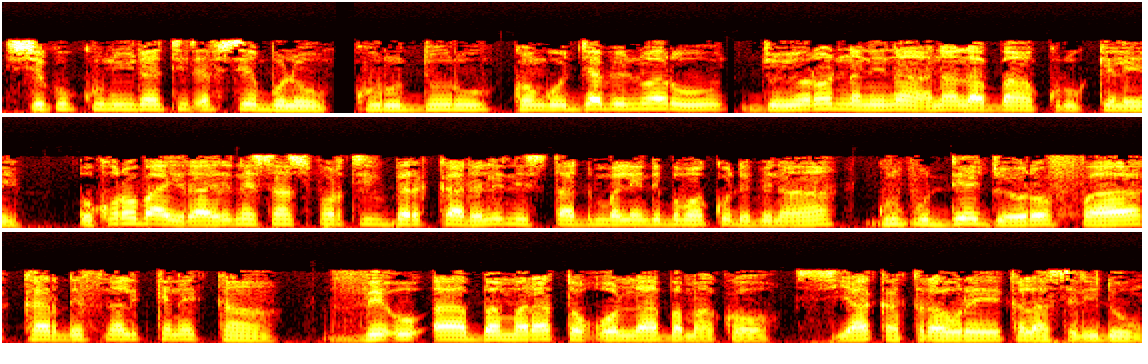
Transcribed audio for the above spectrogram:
seku kunu united fc bolo kuru duuru congo jaabi noiru jɔyɔrɔ nanina a n'a laban kuru kelen. O kɔrɔ b'a yira renaissance sportive berkane ale ni stade malien de bamako de bena gurupu d jɔyɔrɔ fa quart de finale kɛnɛ kan voa bamara tɔgɔ la bamakɔ siya ka tarawure kalaseli don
